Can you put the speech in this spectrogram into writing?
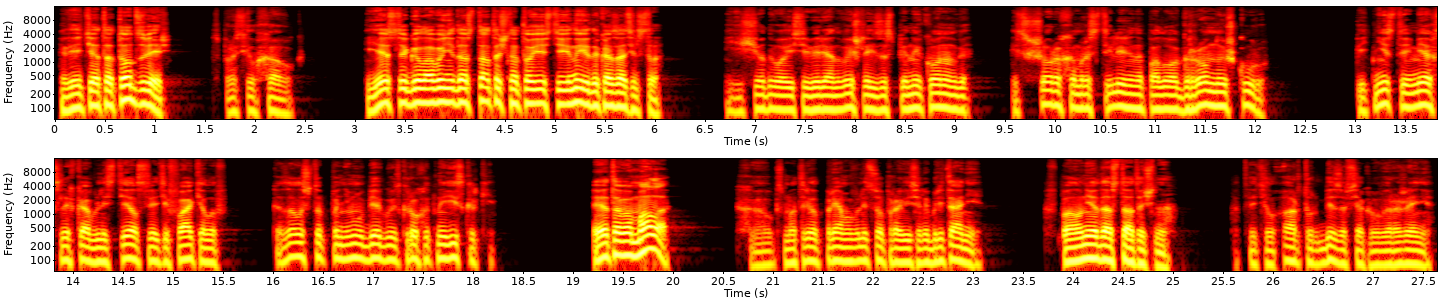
«Ведь это тот зверь?» — спросил Хаук. «Если головы недостаточно, то есть и иные доказательства». Еще двое северян вышли из-за спины конунга и с шорохом расстелили на полу огромную шкуру. Пятнистый мех слегка блестел в свете факелов. Казалось, что по нему бегают крохотные искорки. «Этого мало?» Хаук смотрел прямо в лицо правителя Британии. «Вполне достаточно», ответил Артур безо всякого выражения.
